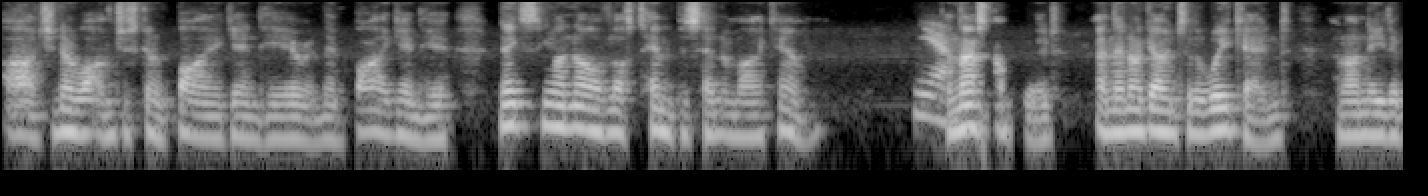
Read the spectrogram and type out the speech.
oh, do you know what? I'm just going to buy again here and then buy again here. Next thing I know, I've lost 10% of my account. Yeah. And that's not good. And then I go into the weekend and I need a,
